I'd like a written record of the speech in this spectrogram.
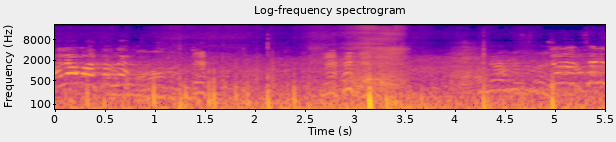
Ali abi arkanda. Can abi sen de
